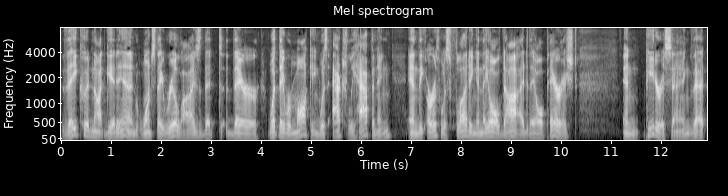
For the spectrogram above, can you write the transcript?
They could not get in once they realized that their what they were mocking was actually happening and the earth was flooding and they all died, they all perished. And Peter is saying that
